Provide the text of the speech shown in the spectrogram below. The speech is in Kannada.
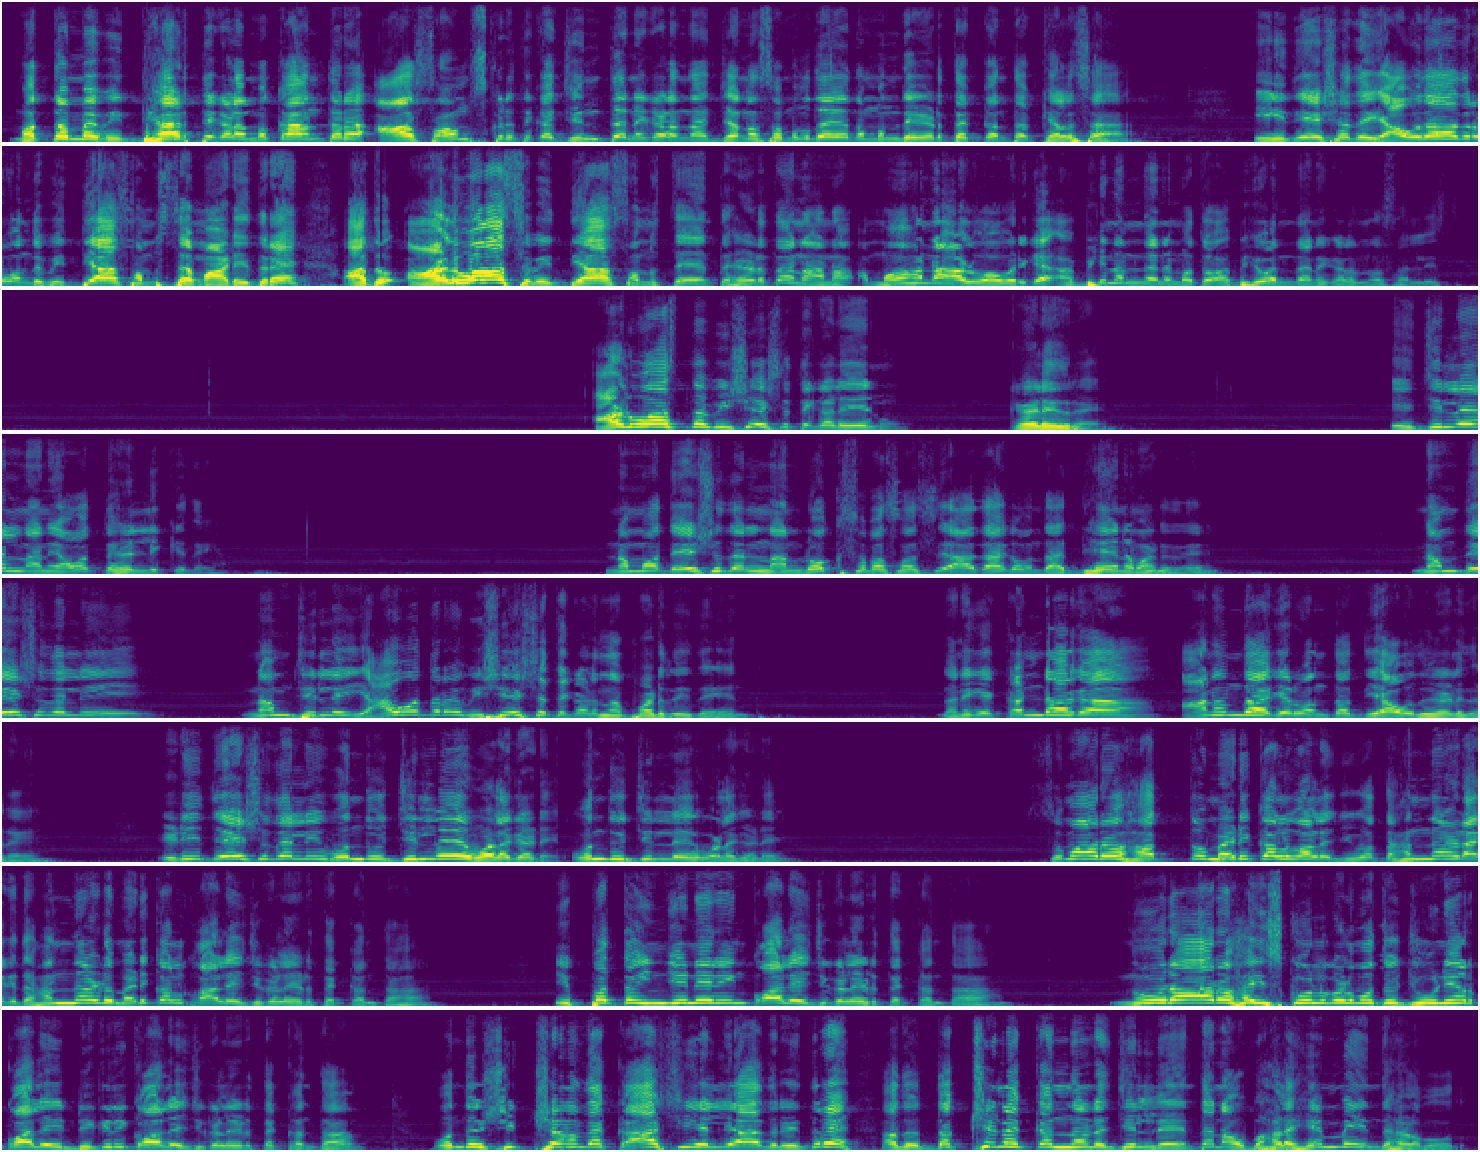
ಮತ್ತೊಮ್ಮೆ ವಿದ್ಯಾರ್ಥಿಗಳ ಮುಖಾಂತರ ಆ ಸಾಂಸ್ಕೃತಿಕ ಚಿಂತನೆಗಳನ್ನು ಜನ ಸಮುದಾಯದ ಮುಂದೆ ಇಡ್ತಕ್ಕಂಥ ಕೆಲಸ. ಈ ದೇಶದ ಯಾವುದಾದ್ರೂ ಒಂದು ವಿದ್ಯಾಸಂಸ್ಥೆ ಮಾಡಿದರೆ ಅದು ಆಳ್ವಾಸ್ ವಿದ್ಯಾಸಂಸ್ಥೆ ಅಂತ ಹೇಳ್ತಾ ನಾನು ಮೋಹನ ಆಳ್ವ ಅವರಿಗೆ ಅಭಿನಂದನೆ ಮತ್ತು ಅಭಿವಂದನೆಗಳನ್ನು ಸಲ್ಲಿಸಿ ಆಳ್ವಾಸ್ನ ವಿಶೇಷತೆಗಳೇನು ಕೇಳಿದರೆ, ಈ ಜಿಲ್ಲೆಯಲ್ಲಿ ನಾನು ಯಾವತ್ತೂ ಹೇಳಲಿಕ್ಕಿದೆ. ನಮ್ಮ ದೇಶದಲ್ಲಿ ನಾನು ಲೋಕಸಭಾ ಸದಸ್ಯ ಆದಾಗ ಒಂದು ಅಧ್ಯಯನ ಮಾಡಿದೆ. ನಮ್ಮ ದೇಶದಲ್ಲಿ ನಮ್ಮ ಜಿಲ್ಲೆ ಯಾವುದರ ವಿಶೇಷತೆಗಳನ್ನು ಪಡೆದಿದೆ ಅಂತ. ನನಗೆ ಕಂಡಾಗ ಆನಂದ ಆಗಿರುವಂಥದ್ದು ಯಾವುದು ಹೇಳಿದರೆ, ಇಡೀ ದೇಶದಲ್ಲಿ ಒಂದು ಜಿಲ್ಲೆಯ ಒಳಗಡೆ, ಒಂದು ಜಿಲ್ಲೆಯ ಒಳಗಡೆ ಸುಮಾರು ಹತ್ತು ಮೆಡಿಕಲ್ ಕಾಲೇಜ್ ಇವತ್ತು ಹನ್ನೆರಡು ಆಗಿದೆ. ಹನ್ನೆರಡು ಮೆಡಿಕಲ್ ಕಾಲೇಜುಗಳು ಇಪ್ಪತ್ತು ಇಂಜಿನಿಯರಿಂಗ್ ಕಾಲೇಜುಗಳು ಇರತಕ್ಕಂತಹ, ನೂರಾರು ಹೈಸ್ಕೂಲ್ಗಳು ಮತ್ತು ಜೂನಿಯರ್ ಕಾಲೇಜ್ ಡಿಗ್ರಿ ಕಾಲೇಜುಗಳು ಒಂದು ಶಿಕ್ಷಣದ ಕಾಶಿಯಲ್ಲಿ ಆದರೂ ಇದ್ದರೆ ಅದು ದಕ್ಷಿಣ ಕನ್ನಡ ಜಿಲ್ಲೆ ಅಂತ ನಾವು ಬಹಳ ಹೆಮ್ಮೆಯಿಂದ ಹೇಳ್ಬೋದು.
